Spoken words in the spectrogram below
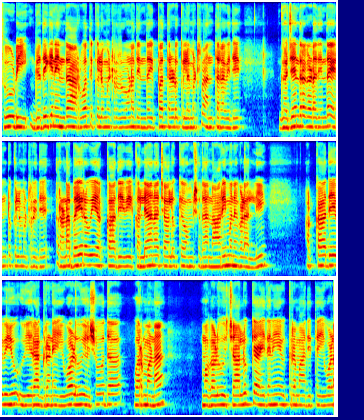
ಸೂಡಿ ಗದಗಿನಿಂದ ಅರವತ್ತು ಕಿಲೋಮೀಟರ್, ರೋಣದಿಂದ ಇಪ್ಪತ್ತೆರಡು ಕಿಲೋಮೀಟರ್ ಅಂತರವಿದೆ. ಗಜೇಂದ್ರಗಡದಿಂದ ಎಂಟು ಕಿಲೋಮೀಟರ್ ಇದೆ. ರಣಭೈರವಿ ಅಕ್ಕಾದೇವಿ ಕಲ್ಯಾಣ ಚಾಲುಕ್ಯ ವಂಶದ ನಾರಿಮನೆಗಳಲ್ಲಿ ಅಕ್ಕಾದೇವಿಯು ವೀರಾಗ್ರಣೆ. ಇವಳು ಯಶೋಧರ್ಮನ ಮಗಳು. ಚಾಲುಕ್ಯ ಐದನೇ ವಿಕ್ರಮಾದಿತ್ಯ. ಇವಳ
